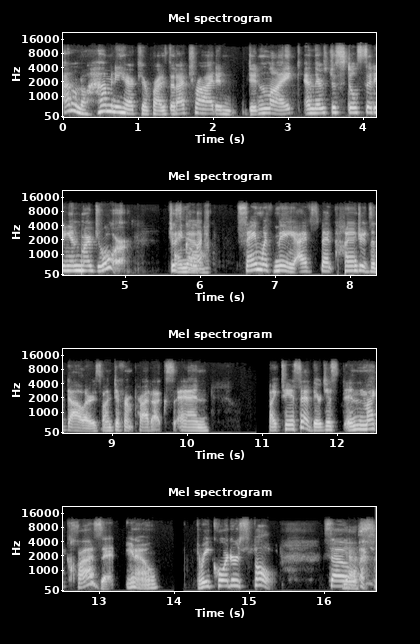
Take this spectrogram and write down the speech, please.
I don't know how many hair care products that I tried and didn't like and there's just still sitting in my drawer. Just I know. Collect- Same with me. I've spent hundreds of dollars on different products and like Tia said, they're just in my closet, you know, three quarters full. So yes.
